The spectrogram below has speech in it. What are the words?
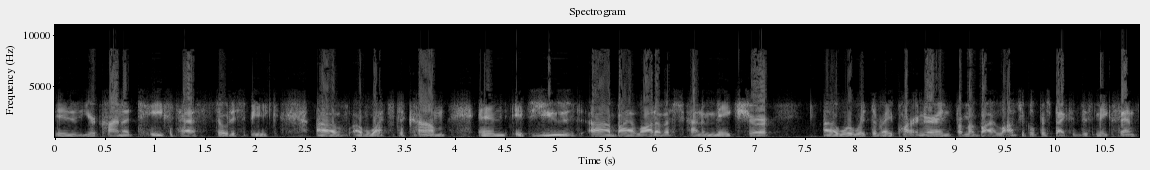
is your kind of taste test, so to speak, of of what's to come, and it's used uh, by a lot of us to kind of make sure uh, we're with the right partner. And from a biological perspective, this makes sense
